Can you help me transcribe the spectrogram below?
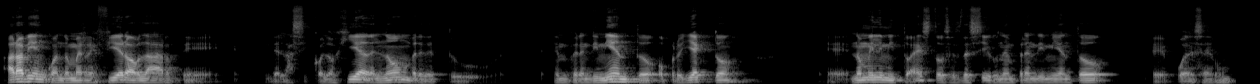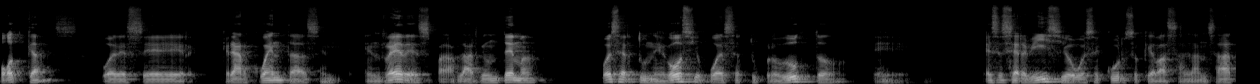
Ahora bien, cuando me refiero a hablar de, la psicología del nombre de tu emprendimiento o proyecto, eh, no me limito a estos, es decir, un emprendimiento eh, puede ser un podcast, puede ser crear cuentas en, en redes para hablar de un tema, Puede ser tu negocio, puede ser tu producto, eh, ese servicio o ese curso que vas a lanzar.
